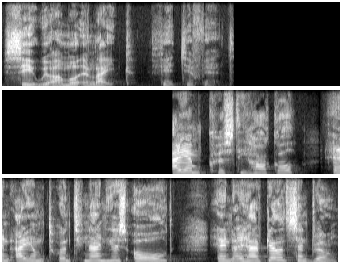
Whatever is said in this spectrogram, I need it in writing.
See, we are more alike than different. I am Christy Hockle, and I am 29 years old, and I have Down syndrome.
